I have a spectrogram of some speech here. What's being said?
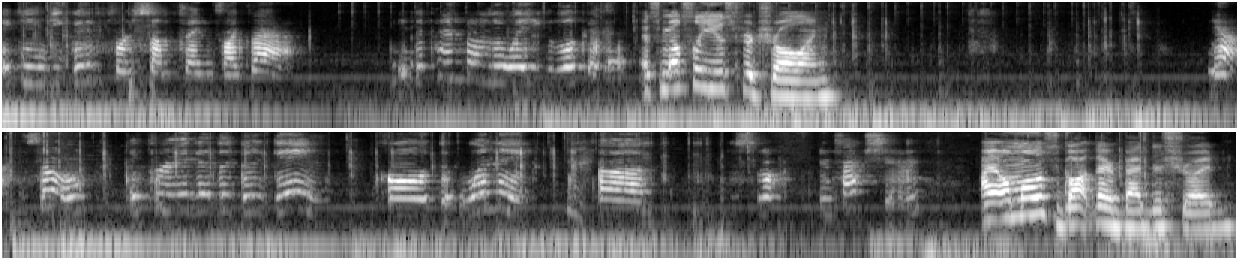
it can be good for some things like that. It depends on the way you look at it. It's mostly used for trolling. Yeah, so it created a good game called Winning uh, Infection. I almost got their bed destroyed.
